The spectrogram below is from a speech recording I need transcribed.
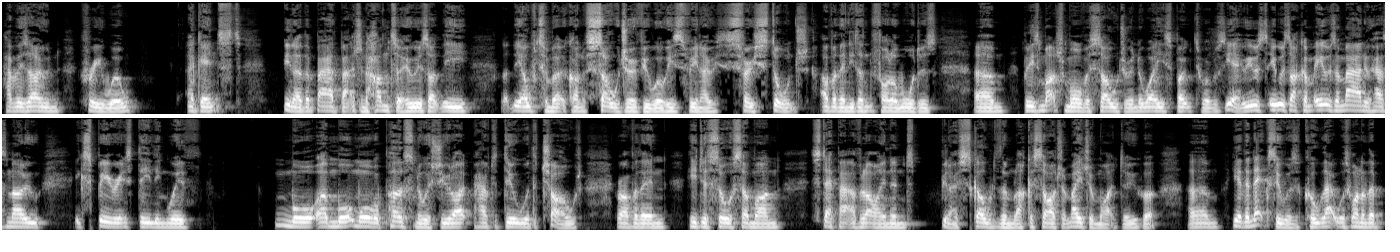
have his own free will against you know the Bad Batch and Hunter, who is like the the ultimate kind of soldier, if you will. He's you know he's very staunch, other than he doesn't follow orders. Um, but he's much more of a soldier in the way he spoke to. Was yeah, he was he was like a, he was a man who has no experience dealing with more a more more of a personal issue like how to deal with a child, rather than he just saw someone step out of line and you know scold them like a sergeant major might do. But um, yeah, the Nexu was cool. That was one of the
